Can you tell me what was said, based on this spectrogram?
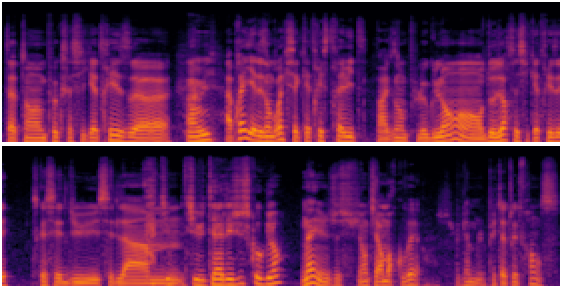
T'attends un peu que ça cicatrise. euh. Ah oui Après, il y a des endroits qui cicatrisent très vite. Par exemple, le gland, en deux heures, c'est cicatrisé. Parce que c'est du, c'est de la. Ah, Tu, hum, tu t'es allé jusqu'au gland? Ouais, je suis entièrement recouvert. Je suis l'homme le plus tatoué de France.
